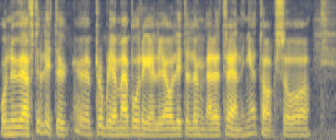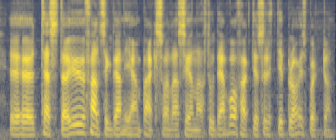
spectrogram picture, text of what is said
Och nu efter lite eh, problem med borrelia och lite lugnare träning ett tag så eh, testade ju Falsigden igen på Axvalla senast och den var faktiskt riktigt bra i spurten. Mm.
